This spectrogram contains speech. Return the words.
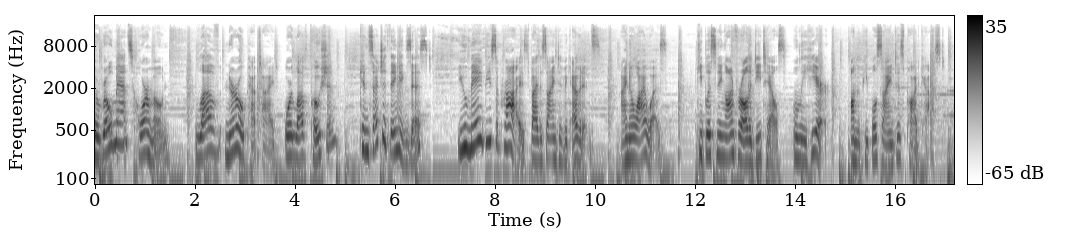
The romance hormone, love neuropeptide, or love potion? Can such a thing exist? You may be surprised by the scientific evidence. I know I was. Keep listening on for all the details, only here on the People's Scientist podcast.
